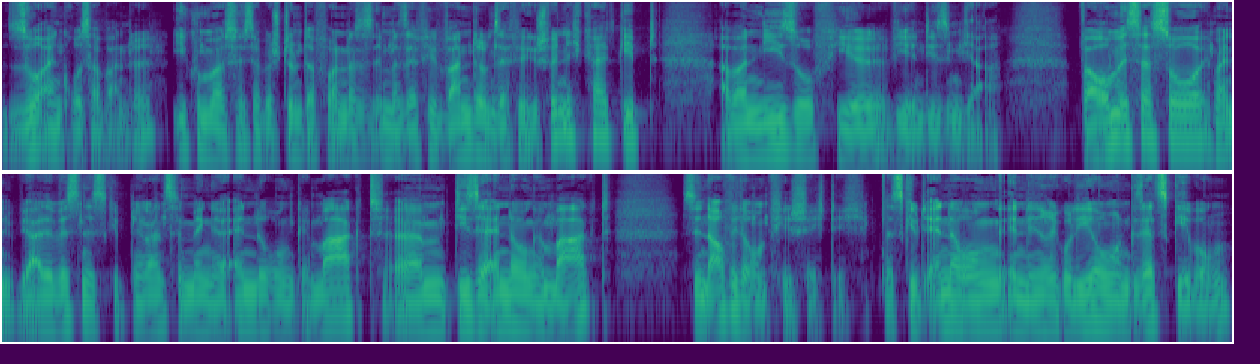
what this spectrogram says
so ein großer Wandel. E-Commerce ist ja bestimmt davon, dass es immer sehr viel Wandel und sehr viel Geschwindigkeit gibt, aber nie so viel wie in diesem Jahr. Warum ist das so? Ich meine, wir alle wissen, es gibt eine ganze Menge Änderungen im Markt. Ähm, diese Änderungen im Markt sind auch wiederum vielschichtig. Es gibt Änderungen in den Regulierungen und Gesetzgebungen.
